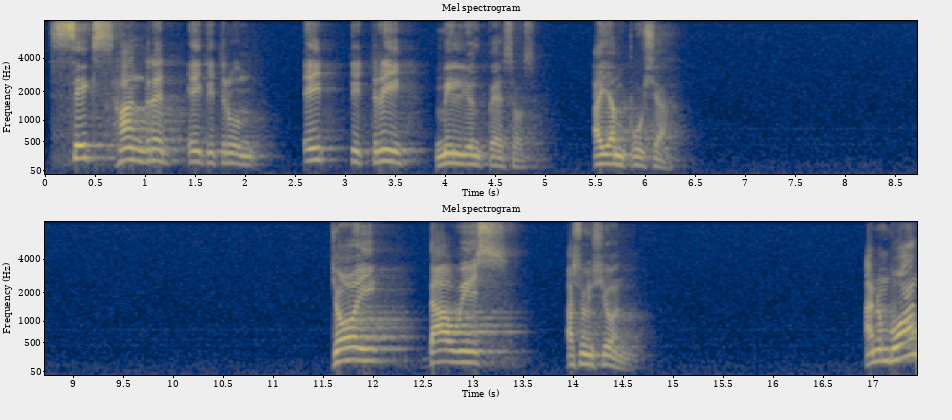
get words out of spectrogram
683 million pesos. Ayan po siya. Joy Dawis Asuncion. Anong buwan?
